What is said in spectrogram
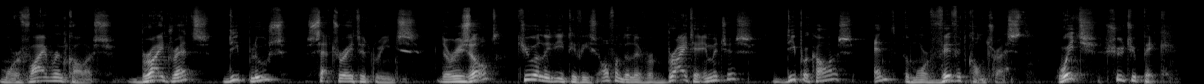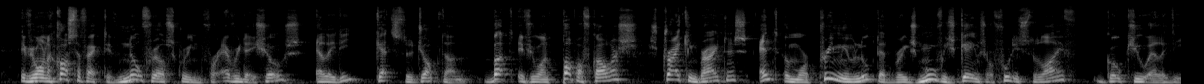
more vibrant colors. Bright reds, deep blues, saturated greens. The result? QLED TVs often deliver brighter images, deeper colors and a more vivid contrast. Which should you pick? If you want a cost-effective, no-frills screen for everyday shows, LED gets the job done. But if you want pop-off colors, striking brightness and a more premium look that brings movies, games or footage to life, go QLED.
